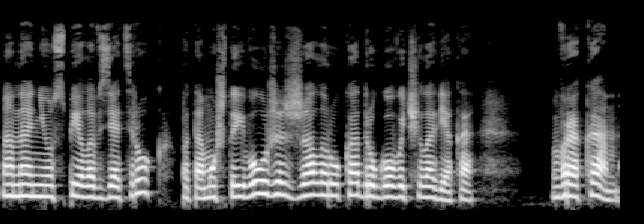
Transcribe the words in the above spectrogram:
Она не успела взять рог, потому что его уже сжала рука другого человека. «Вракан»,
